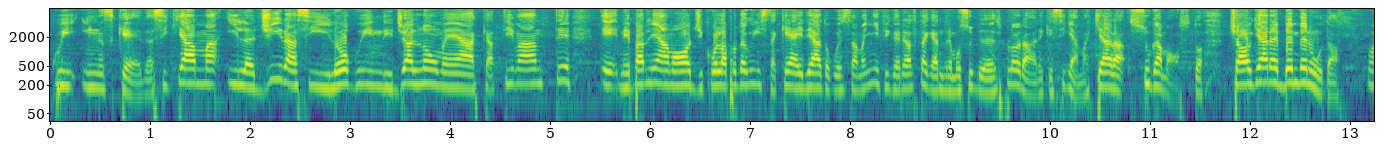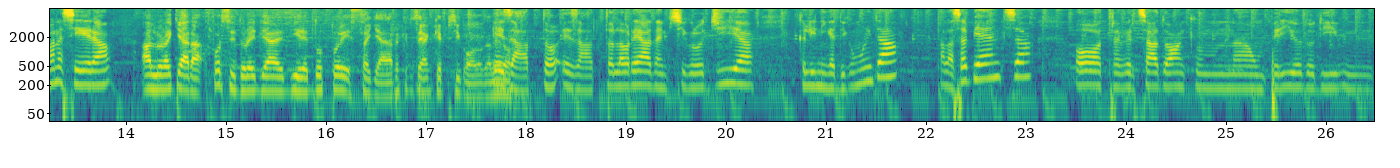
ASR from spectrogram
qui in scheda. Si chiama il Girasilo, quindi già il nome è accattivante e ne parliamo oggi con la protagonista che ha ideato questa magnifica realtà che andremo subito ad esplorare, che si chiama Chiara Sugamosto. Ciao Chiara e benvenuta. Buonasera. Allora Chiara, forse dovrei dire dottoressa Chiara, perché tu sei anche psicologa. Vero? Esatto, esatto, laureata in psicologia, clinica di comunità, alla Sapienza, ho attraversato anche un, un periodo di,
